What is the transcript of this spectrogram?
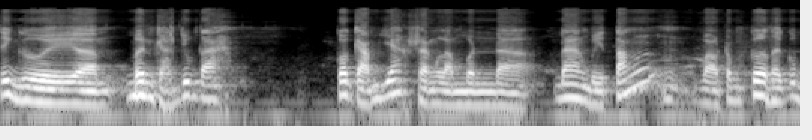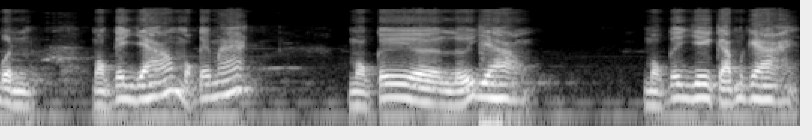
thì người à, bên cạnh chúng ta có cảm giác rằng là mình à, đang bị tấn vào trong cơ thể của mình một cái giáo, một cái mát, một cái à, lưỡi dao, một cái dây cảm gai,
